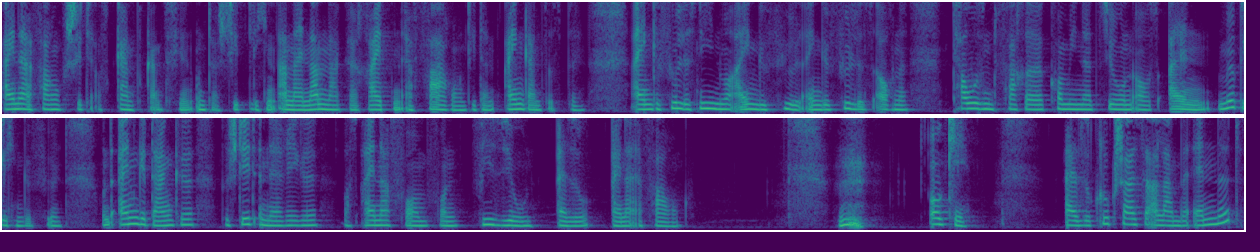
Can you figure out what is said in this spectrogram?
Eine Erfahrung besteht ja aus ganz, ganz vielen unterschiedlichen, aneinandergereihten Erfahrungen, die dann ein Ganzes bilden. Ein Gefühl ist nie nur ein Gefühl. Ein Gefühl ist auch eine tausendfache Kombination aus allen möglichen Gefühlen. Und ein Gedanke besteht in der Regel aus einer Form von Vision, also einer Erfahrung. Hm. Okay. Also Klugscheiße-Alarm beendet.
